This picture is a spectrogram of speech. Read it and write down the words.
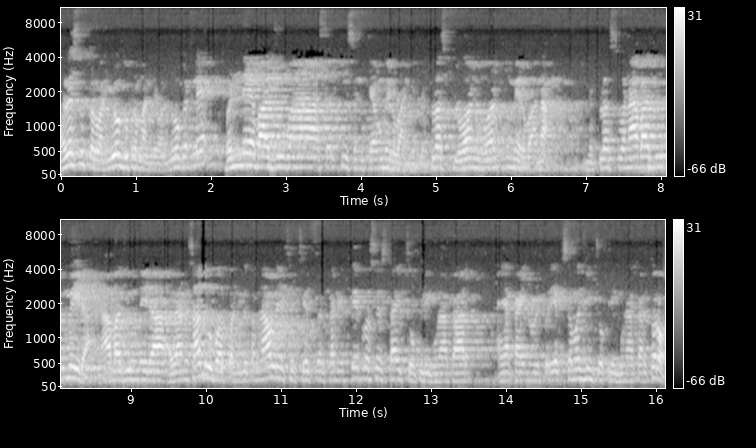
હવે શું કરવાનું? યોગ પ્રમાણ લેવાનું. યોગ એટલે બંને બાજુમાં સરખી સંખ્યા ઉમેરવાની. એટલે પ્લસ વન વન ઉમેરવાના. અને પ્લસ વન આ બાજુ ઉમેર્યા આ બાજુ ઉમેર્યા. હવે આને સાદરૂપ આપવાની. જો તમને આવડે છે છેદ સરખાની તે પ્રોસેસ થાય ચોકડી ગુણાકાર. અહીંયા કાંઈ ન હોય તો એક સમજની ચોકડી ગુણાકાર કરો.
